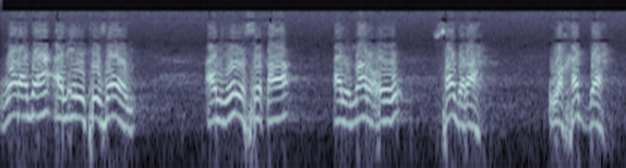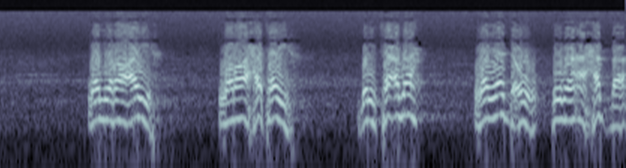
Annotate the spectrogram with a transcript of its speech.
ورد الالتزام أن يلصق المرء صدره. وخده وذراعيه وراحتيه بالكعبة ويدعو بما أحب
